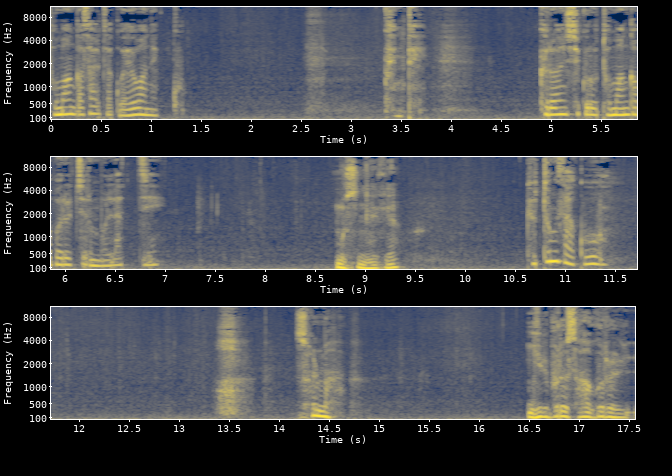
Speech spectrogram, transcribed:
도망가 살자고 애원했고. 근데 그런 식으로 도망가 버릴 줄은 몰랐지. 무슨 얘기야? 교통사고. 설마 일부러 사고를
